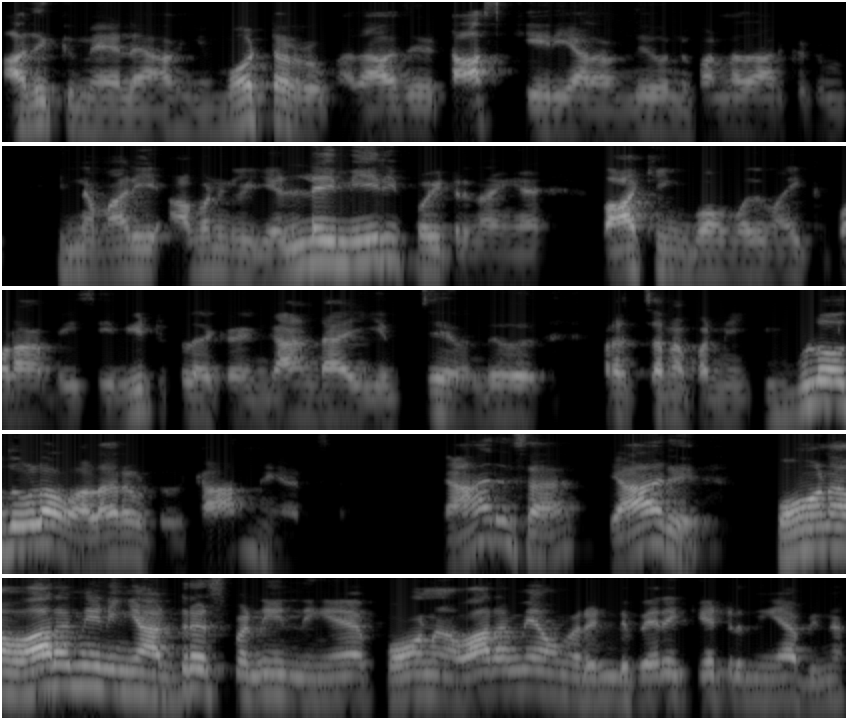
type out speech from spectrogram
அதுக்கு மேலே அவங்க மோட்டர் ரூம் அதாவது டாஸ்க் ஏரியாவில் வந்து ஒன்று பண்ணதாக இருக்கட்டும் இந்த மாதிரி அவனுங்க எல்லை மீறி போயிட்டு இருந்தாங்க. வாக்கிங் போகும்போது மைக்கு போடாம பேசி வீட்டுக்குள்ள இருக்க காண்டா எப்சே வந்து பிரச்சனை பண்ணி இவ்வளோ தூரம் வளர விட்டது. காரணம் யாரு சார் யாரு சார் யாரு? போன வாரமே நீங்கள் அட்ரஸ் பண்ணியிருந்தீங்க. போன வாரமே அவங்க ரெண்டு பேரை கேட்டிருந்தீங்க அப்படின்னா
